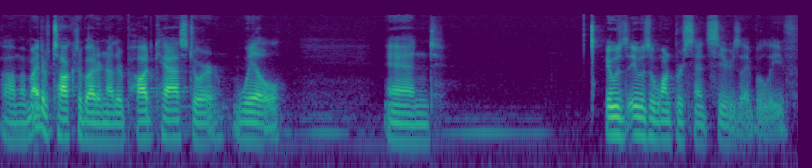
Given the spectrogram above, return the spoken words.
Um, I might have talked about another podcast or will, and it was it was a one percent series, I believe.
